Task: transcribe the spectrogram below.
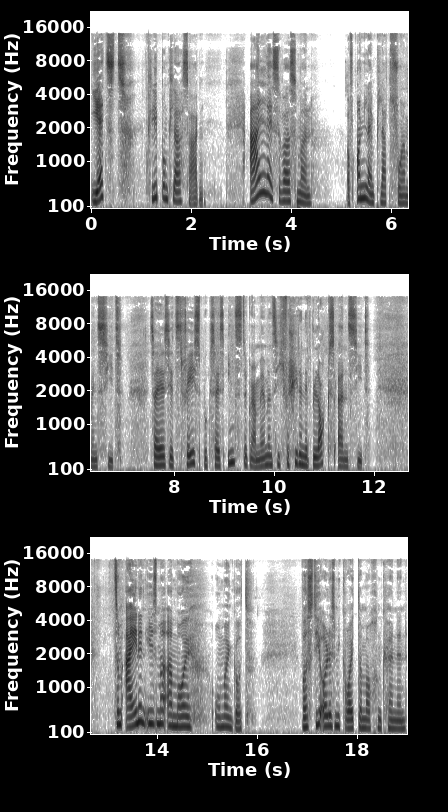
jetzt klipp und klar sagen, alles, was man auf Online-Plattformen sieht, sei es jetzt Facebook, sei es Instagram, wenn man sich verschiedene Blogs ansieht, zum einen ist man einmal, oh mein Gott, was die alles mit Kräutern machen können.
